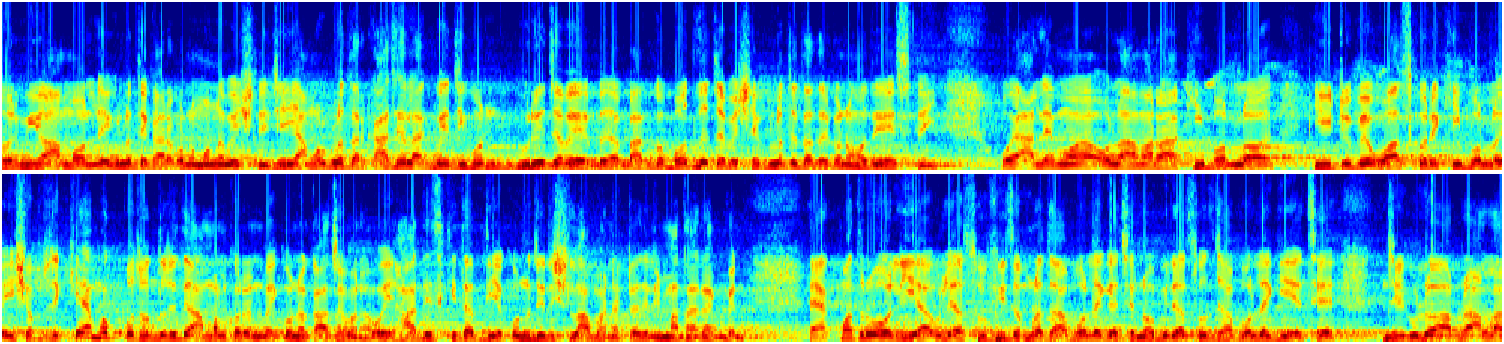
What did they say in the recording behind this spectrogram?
ধর্মীয় আমল, এগুলোতে কারও কোনো মনোবেশ নেই। যেই আমলগুলো তার কাজে লাগবে, জীবন ঘুরে যাবে ভাগ্য বদলে যাবে, সেগুলোতে তাদের কোনো হদিস নেই। ওই আলেমা ওলা আমারা কী বলল, ইউটিউবে ওয়াচ করে কী বলল, এইসব যে কেমন পর্যন্ত যদি আমল করেন ভাই, কোনো কাজ হবে না। ওই হাদিস কিতাব দিয়ে কোনো জিনিস লাভ হয় না, একটা জিনিস মাথায় রাখবেন। একমাত্র অলিয়া উলিয়া সুফিজমরা যা বলে গেছে, নবী রাসুল যা বলে গিয়েছে, যেগুলো আমরা আল্লাহ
